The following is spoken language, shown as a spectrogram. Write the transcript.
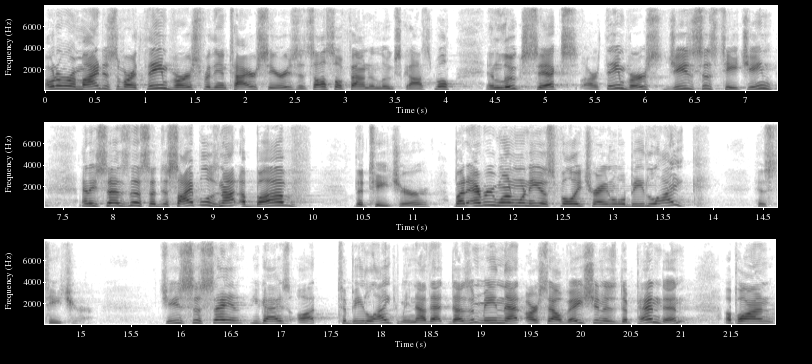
I want to remind us of our theme verse for the entire series. It's also found in Luke's gospel. In Luke 6, our theme verse, Jesus is teaching, and he says this A disciple is not above the teacher, but everyone, when he is fully trained, will be like his teacher. Jesus is saying, You guys ought to be like me. Now, that doesn't mean that our salvation is dependent upon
